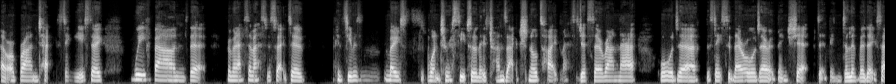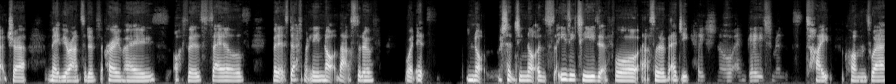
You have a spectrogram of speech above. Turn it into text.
or a brand texting you. So we found that from an SMS perspective, consumers most want to receive sort of those transactional type messages. So around their order, the status of their order, it being shipped, it being delivered, etc. Maybe around sort of promos, offers, sales, but it's definitely not that sort of what it's not essentially not as easy to use it for that sort of educational engagement type comms where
